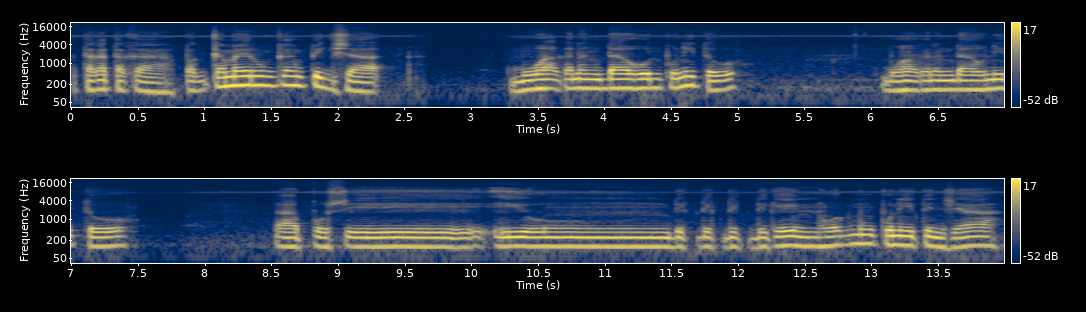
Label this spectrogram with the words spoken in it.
At takataka, pagka mayroon kang pigsa, kumuha ka ng dahon po nito, kumuha ka ng dahon nito, tapos i yung dik-dik-dik-dikin, huwag mong punitin siya.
